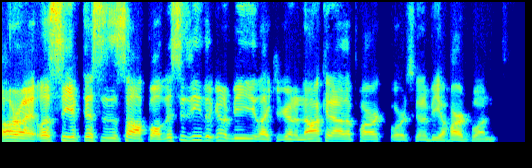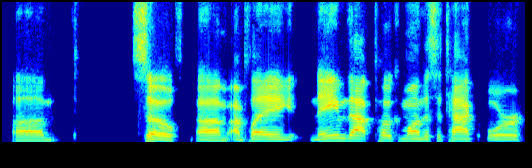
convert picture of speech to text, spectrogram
All right, let's see if this is a softball. This is either going to be like you're going to knock it out of the park or it's going to be a hard one. Um, so um, I'm playing name that Pokemon this attack or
